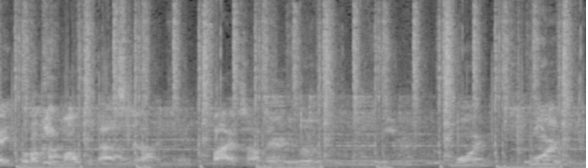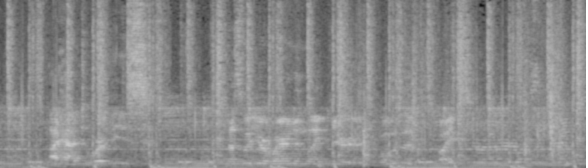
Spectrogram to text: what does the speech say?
Yes. right. Probably Over time, multiple fast, uh, right? fives out there. Worn. Warren. I had to wear these. That's what you're wearing in like your what was it, spikes or whatever it was?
